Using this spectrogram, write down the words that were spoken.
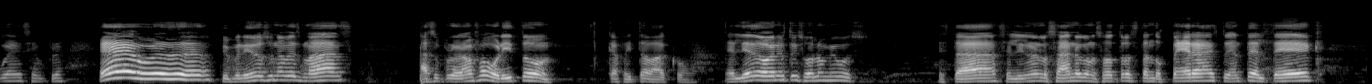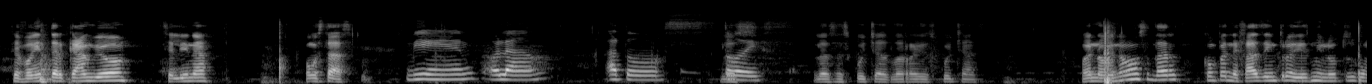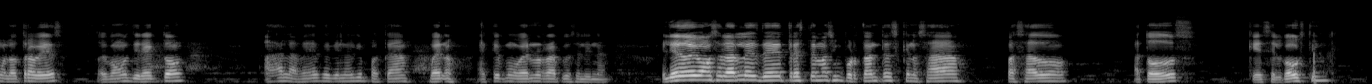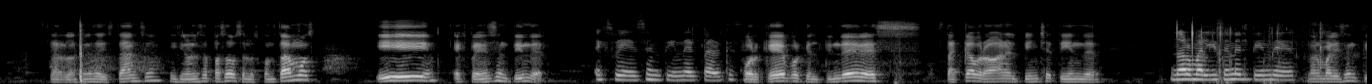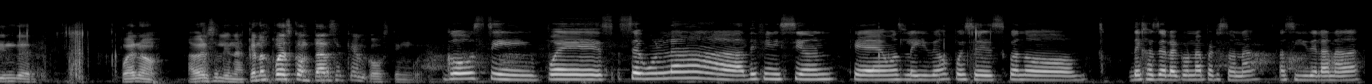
güey, siempre. ¡Eh, güey! Bienvenidos una vez más a su programa favorito, Café y Tabaco. El día de hoy no estoy solo, amigos. Está Celina Lozano con nosotros, estando pera, estudiante del TEC. Se fue a intercambio. Celina, ¿cómo estás? Bien, hola a todos, Los- todes. Los escuchas, los radio escuchas. Bueno, hoy no vamos a andar con pendejadas de intro de 10 minutos como la otra vez. Hoy vamos directo. Ah, la verga, viene alguien para acá. Bueno, hay que movernos rápido, Celina. El día de hoy vamos a hablarles de tres temas importantes que nos ha pasado a todos, que es el ghosting, las relaciones a distancia, y si no les ha pasado se los contamos, y experiencias en Tinder. Experiencia en Tinder, claro que sí. ¿Por qué? Porque el Tinder es... Está cabrón el pinche Tinder. Normalicen el Tinder. Normalicen Tinder. Bueno, a ver, Selina, ¿qué nos puedes contar acerca del ghosting, güey? Ghosting, pues según la definición que hemos leído, pues es cuando dejas de hablar con una persona así de la nada.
